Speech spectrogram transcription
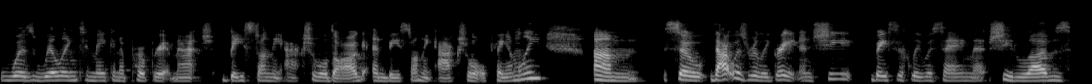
was willing to make an appropriate match based on the actual dog and based on the actual family um, so that was really great and she basically was saying that she loves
